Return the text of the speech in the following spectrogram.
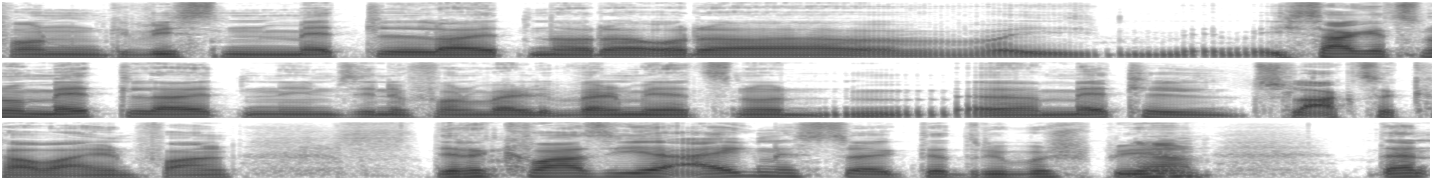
von gewissen Metal-Leuten oder, oder ich, ich sage jetzt nur Metal-Leuten im Sinne von, weil, weil mir jetzt nur äh, Metal-Schlagzeugcover einfallen, die dann quasi ihr eigenes Zeug darüber spielen, Ja. dann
